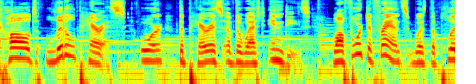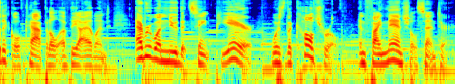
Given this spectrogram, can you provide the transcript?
Called Little Paris, or the Paris of the West Indies. While Fort de France was the political capital of the island, everyone knew that St. Pierre was the cultural and financial center.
